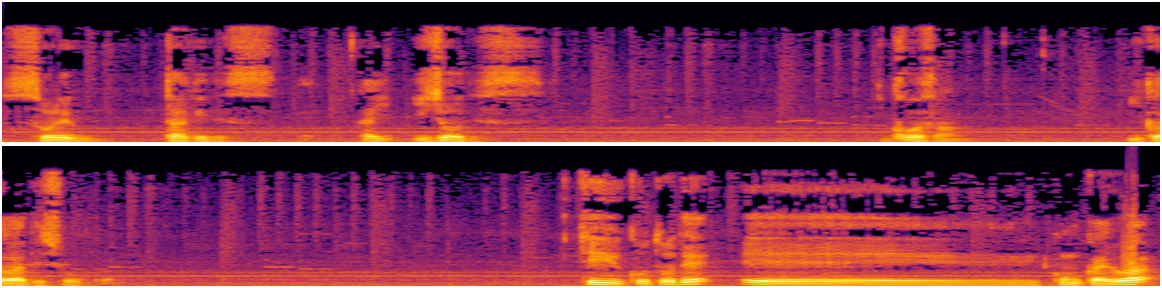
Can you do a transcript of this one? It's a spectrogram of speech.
それだけです。はい、以上です。ゴーさん、いかがでしょうかていうことで、えー、今回は、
